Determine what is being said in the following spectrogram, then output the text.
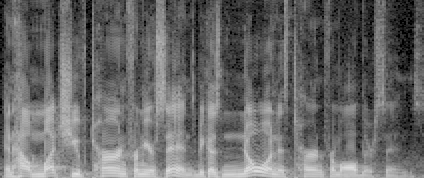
and how much you've turned from your sins. Because no one has turned from all their sins.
